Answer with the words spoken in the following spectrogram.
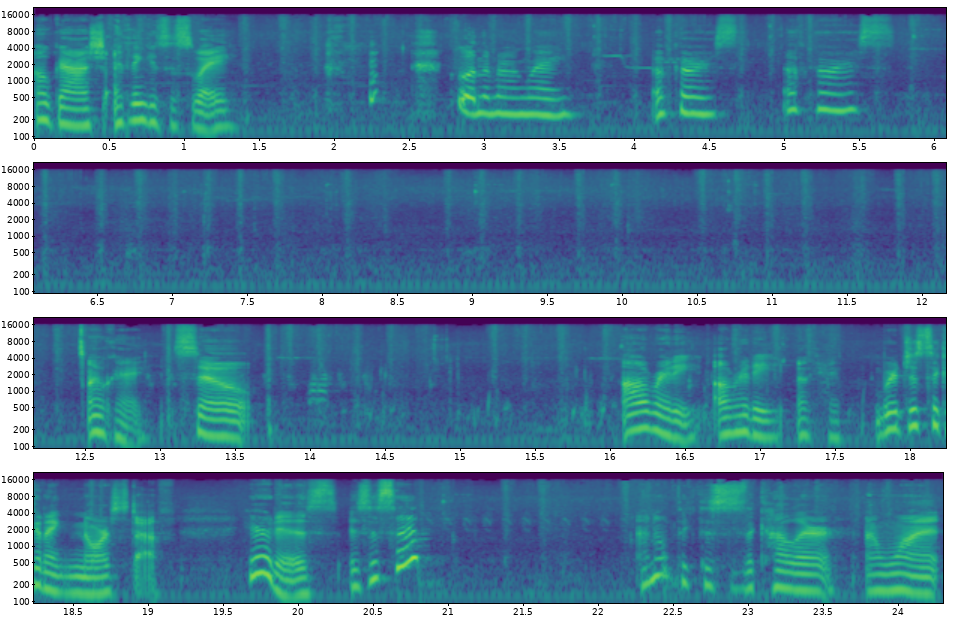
Oh gosh, I think it's this way. Going the wrong way. Of course. Of course. Okay, so already, already, okay. We're just gonna ignore stuff. Here it is. Is this it? I don't think this is the color I want.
